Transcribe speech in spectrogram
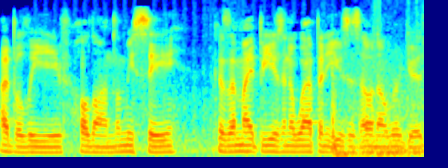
I believe. Hold on, let me see. Because I might be using a weapon that uses... Oh no, we're good.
